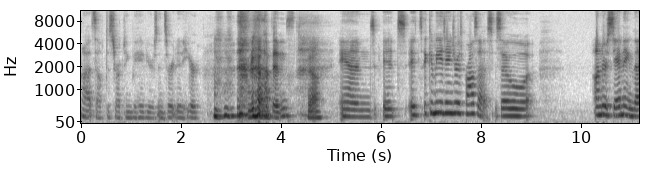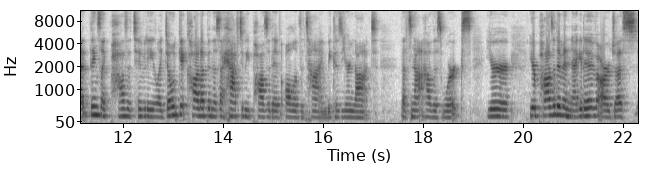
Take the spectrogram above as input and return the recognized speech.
uh, self-destructing behaviors inserted here happens. Yeah, and it's it's it can be a dangerous process. So understanding that things like positivity like don't get caught up in this i have to be positive all of the time because you're not that's not how this works. Your your positive and negative are just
